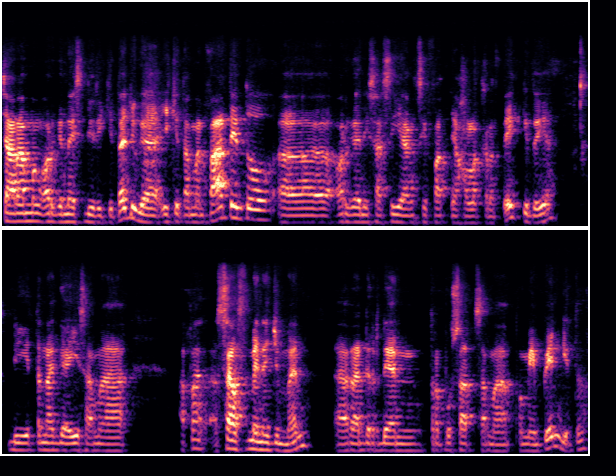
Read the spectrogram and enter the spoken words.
cara mengorganize diri kita juga ya kita manfaatin tuh uh, organisasi yang sifatnya holokratik gitu ya, ditenagai sama apa self management uh, rather than terpusat sama pemimpin gitu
